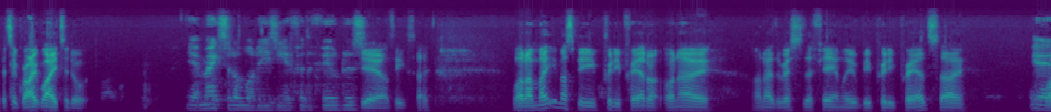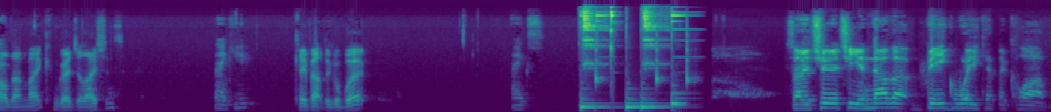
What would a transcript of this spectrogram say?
it's a great way to do it. Yeah, it makes it a lot easier for the fielders. Yeah, I think so. Well done, mate. You must be pretty proud. I I know I know the rest of the family will be pretty proud. So Yeah. well done, mate. Congratulations. Thank you. Keep up the good work. Thanks. So, Churchy, another big week at the club.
